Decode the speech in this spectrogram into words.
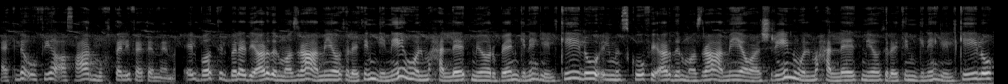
هتلاقوا فيها أسعار مختلفة تماما. البط البلدي أرض المزرعة 130 جنيه والمحلات 140 جنيه للكيلو. المسكوفي أرض المزرعة 120 والمحلات 130 جنيه للكيلو.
